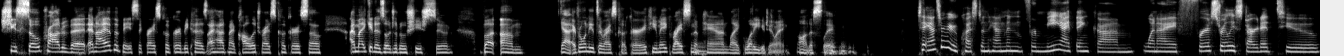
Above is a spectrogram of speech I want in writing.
she's so proud of it. And i have a basic rice cooker because i had my college rice cooker so i might get a zojirushi soon. But um yeah everyone needs a rice cooker. If you make rice in a mm. pan like what are you doing honestly? To answer your question Hanmin for me i think um, when i first really started to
